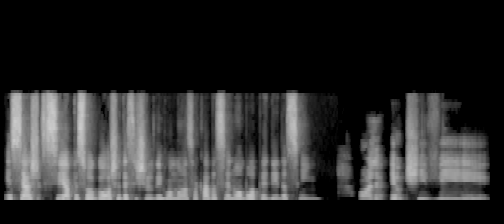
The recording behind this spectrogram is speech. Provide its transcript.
E se a, se a pessoa gosta desse estilo de romance, acaba sendo uma boa pedida, sim. Olha, eu tive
